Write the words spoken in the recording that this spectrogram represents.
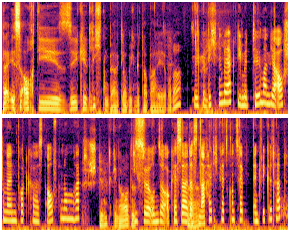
Da ist auch die Silke Lichtenberg, glaube ich, mit dabei, oder? Silke Lichtenberg, die mit Tillmann ja auch schon einen Podcast aufgenommen hat, Stimmt, genau. die Das, für unser Orchester das Ja. Nachhaltigkeitskonzept entwickelt hat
